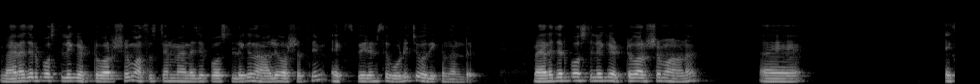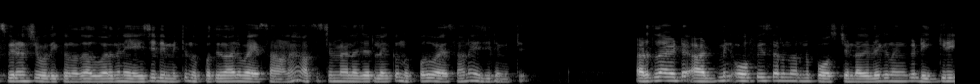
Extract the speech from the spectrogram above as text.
മാനേജർ പോസ്റ്റിലേക്ക് എട്ട് വർഷവും അസിസ്റ്റന്റ് മാനേജർ പോസ്റ്റിലേക്ക് നാല് വർഷത്തെയും എക്സ്പീരിയൻസ് കൂടി ചോദിക്കുന്നുണ്ട്. മാനേജർ പോസ്റ്റിലേക്ക് എട്ട് വർഷമാണ് എക്സ്പീരിയൻസ് ചോദിക്കുന്നത്. അതുപോലെ തന്നെ ഏജ് ലിമിറ്റ് മുപ്പത്തിനാല് വയസ്സാണ്. അസിസ്റ്റന്റ് മാനേജറിലേക്ക് മുപ്പത് വയസ്സാണ് ഏജ് ലിമിറ്റ് അടുത്തതായിട്ട് അഡ്മിൻ ഓഫീസർ എന്ന് പറഞ്ഞ പോസ്റ്റ് ഉണ്ട്. അതിലേക്ക് നിങ്ങൾക്ക് ഡിഗ്രി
